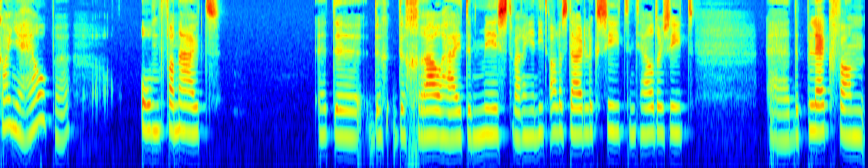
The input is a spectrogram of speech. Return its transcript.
kan je helpen om vanuit de, de, de grauwheid, de mist, waarin je niet alles duidelijk ziet, niet helder ziet, uh, de plek van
